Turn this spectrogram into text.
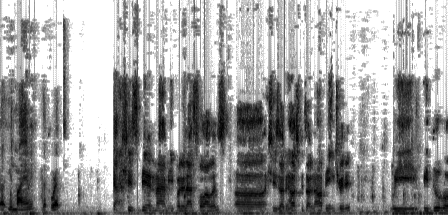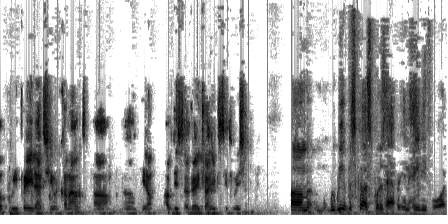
uh, in Miami. Is that correct? Yeah, she's been in Miami for the last four hours. Uh, she's at the hospital now being treated. We we do hope, we pray that she will come out, uh, you know, of this uh, very tragic situation. Um, we, we have discussed what has happened in Haiti for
